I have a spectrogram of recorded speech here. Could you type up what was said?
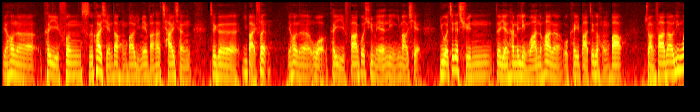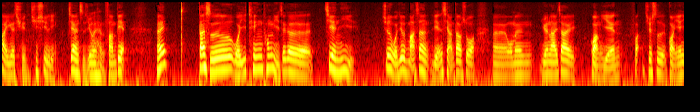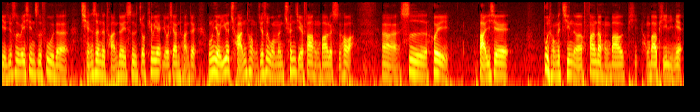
然后呢，可以分十块钱到红包里面，把它拆成这个一百份，然后呢，我可以发过去，每人领一毛钱。如果这个群的人还没领完的话呢，我可以把这个红包转发到另外一个群继续领，这样子就会很方便。哎。当时我一听通你这个建议，就是我就马上联想到说，呃，我们原来在广研发，就是广研，也就是微信支付的前身的团队是做 Q 邮箱团队。我们有一个传统，就是我们春节发红包的时候啊，呃，是会把一些不同的金额放到红包皮红包皮里面。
